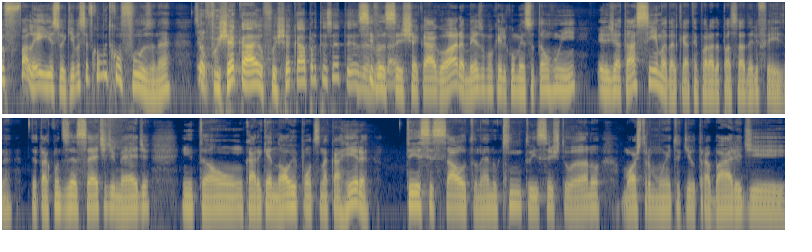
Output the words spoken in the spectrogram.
eu falei isso aqui, você ficou muito confuso, né? Eu fui checar, eu fui checar para ter certeza. Se é você checar agora, mesmo com aquele começo tão ruim, ele já tá acima da que a temporada passada ele fez, né? Ele tá com 17 de média, então um cara que é 9 pontos na carreira, ter esse salto, né, no quinto e sexto ano, mostra muito que o trabalho de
